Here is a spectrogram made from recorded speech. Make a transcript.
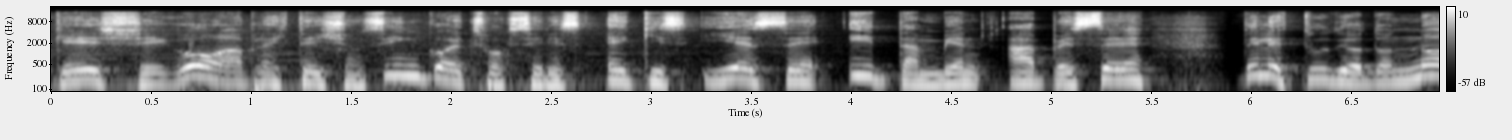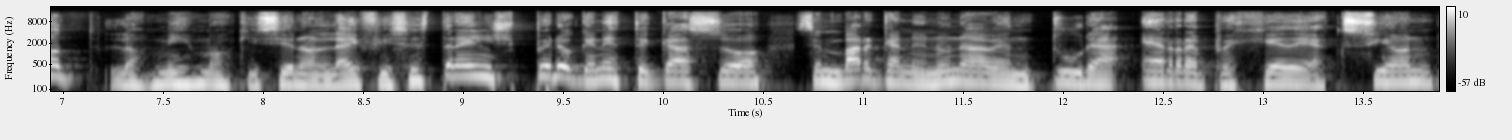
que llegó a PlayStation 5, Xbox Series X y S y también a PC del estudio Don't Not, los mismos que hicieron Life is Strange, pero que en este caso se embarcan en una aventura RPG de acción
